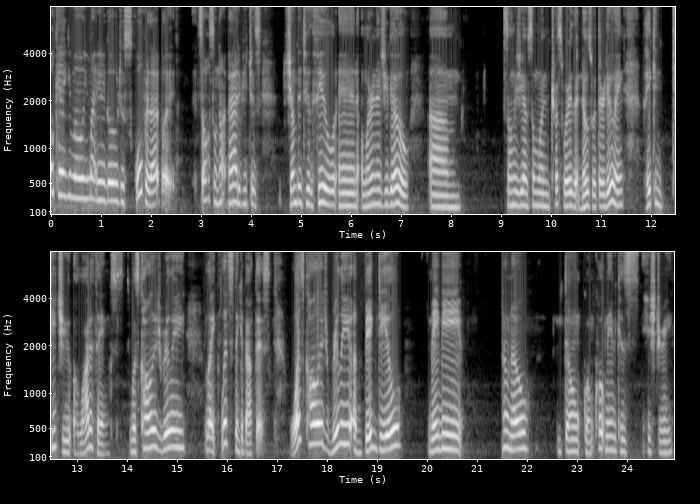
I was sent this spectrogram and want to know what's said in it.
Okay, you know, you might need to go to school for that, but it's also not bad if you just jump into the field and learn as you go. Um, as long as you have someone trustworthy that knows what they're doing, they can teach you a lot of things. Was college really, like, let's think about this. Was college really a big deal? Maybe, I don't know, don't quote me because history.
